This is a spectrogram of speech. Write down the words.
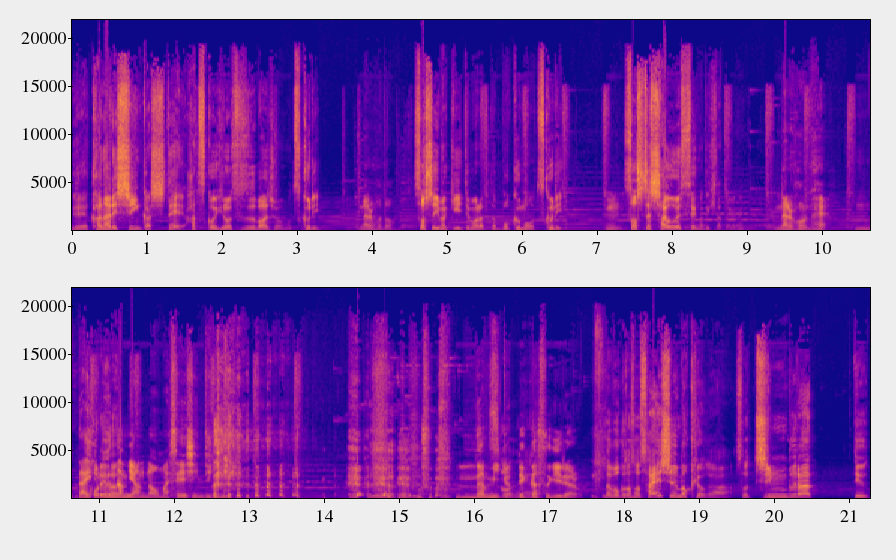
えーかなり進化して、初恋広瀬すずバージョンを作り、なるほど。そして今聞いてもらった僕もを作り、うん。そしてシャウエッセンができたというね。なるほどね。うん、だいぶこれが波あんな、お前、精神的に。波がでかすぎるやろ。だから僕のその最終目標が、そう、チンブラっていう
